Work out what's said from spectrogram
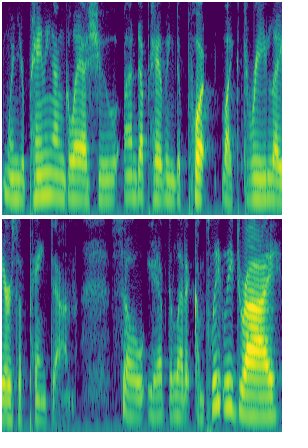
when you're painting on glass, you end up having to put like three layers of paint on. So you have to let it completely dry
